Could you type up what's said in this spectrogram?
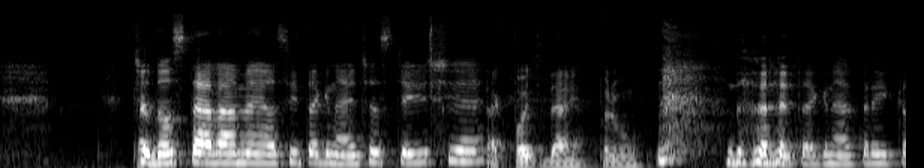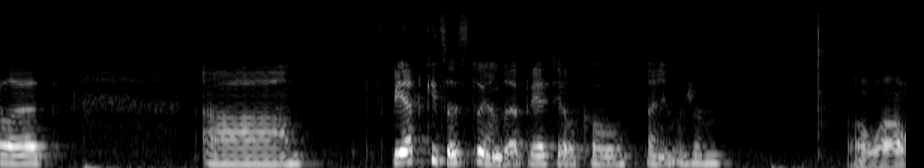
Čo tak, dostávame asi tak najčastejšie. Tak poď, daj prvú. Dobre, tak napríklad a v piatky cestujem za priateľkou, to nemôžem. Oh wow.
